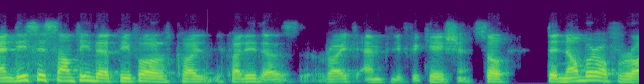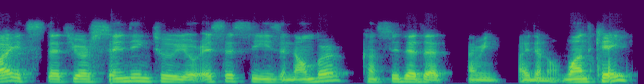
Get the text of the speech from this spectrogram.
And this is something that people call, call it as write amplification. So the number of writes that you're sending to your SSD is a number. Consider that, I mean, I don't know, 1K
